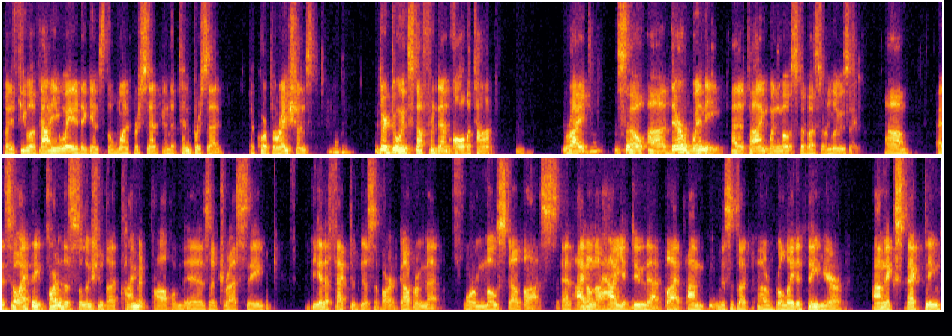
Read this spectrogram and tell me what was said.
But if you evaluate it against the one percent and the ten percent, the corporations, they're doing stuff for them all the time. Right? So uh, they're winning at a time when most of us are losing. Um, and so I think part of the solution to the climate problem is addressing the ineffectiveness of our government for most of us. And I don't know how you do that, but um, this is a, a related theme here. I'm expecting,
